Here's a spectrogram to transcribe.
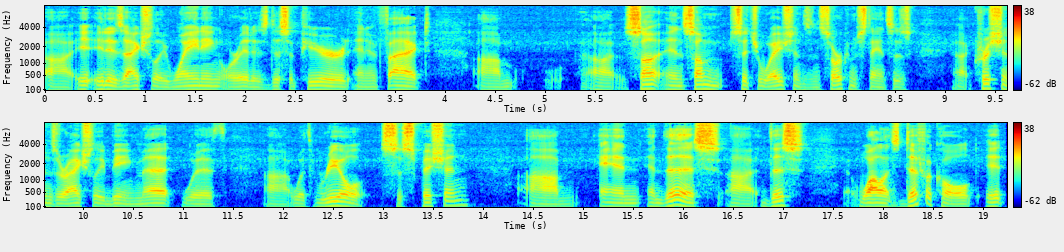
uh, it, it is actually waning or it has disappeared. And in fact, um, uh, some, in some situations and circumstances, uh, Christians are actually being met with, uh, with real suspicion. Um, and, and this, uh, this, while it's difficult, it,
